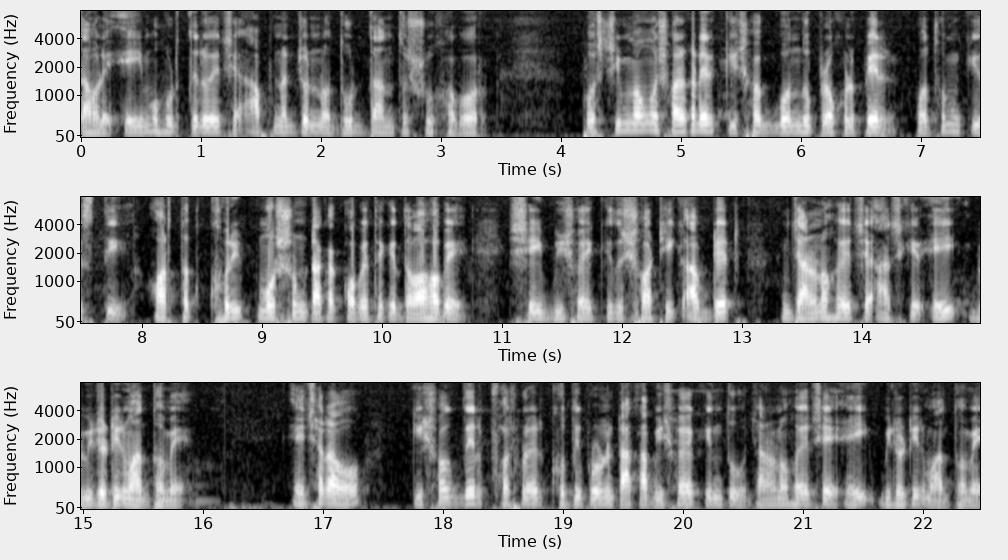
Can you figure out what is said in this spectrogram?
তাহলে এই মুহূর্তে রয়েছে আপনার জন্য দুর্দান্ত সুখবর। পশ্চিমবঙ্গ সরকারের কৃষক বন্ধু প্রকল্পের প্রথম কিস্তি, অর্থাৎ খরিফ মরশুম টাকা কবে থেকে দেওয়া হবে, সেই বিষয়ে কিন্তু সঠিক আপডেট জানানো হয়েছে আজকের এই ভিডিওটির মাধ্যমে। এছাড়াও, কৃষকদের ফসলের ক্ষতিপূরণের টাকা বিষয়ে কিন্তু জানানো হয়েছে এই ভিডিওটির মাধ্যমে।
